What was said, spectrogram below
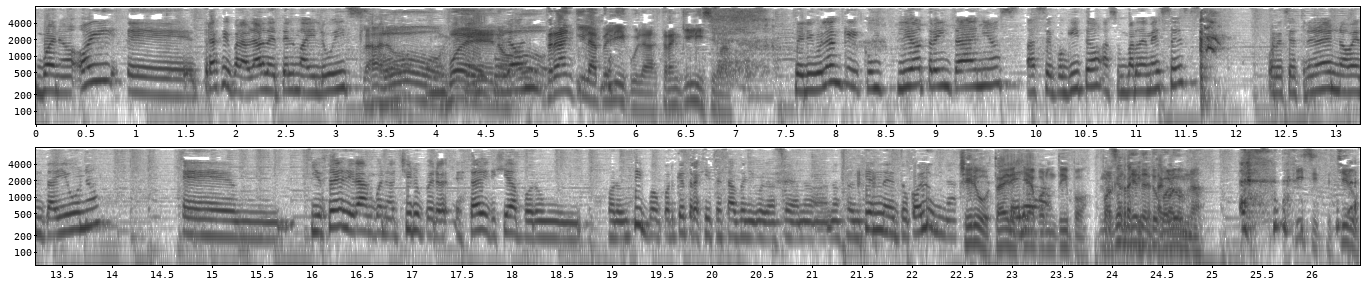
Bueno, hoy eh, traje para hablar de Telma y Luis. Claro. Oh, bueno. peliculón. Tranquila película, tranquilísima. Peliculón que cumplió 30 años hace poquito, hace un par de meses, porque se estrenó en el 91. Eh, y ustedes dirán, bueno, Chiru, pero está dirigida por un, por un tipo, ¿por qué trajiste esta película? O sea, no, no se entiende de tu columna. Chiru, está dirigida Pero- por un tipo. No ¿Por se qué trajiste entiende tu columna? ¿Qué hiciste, Chiru?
